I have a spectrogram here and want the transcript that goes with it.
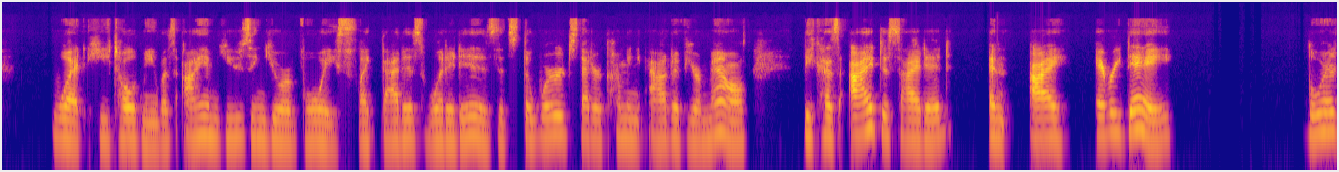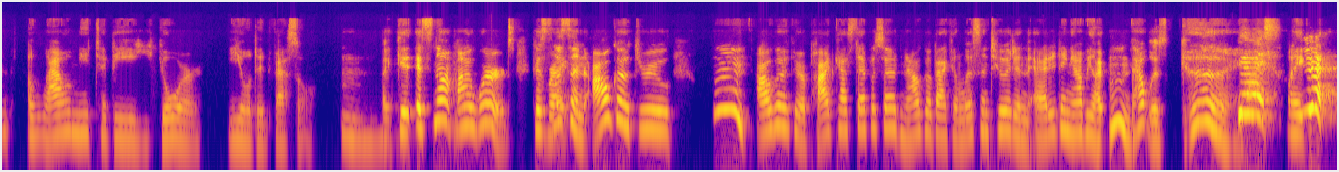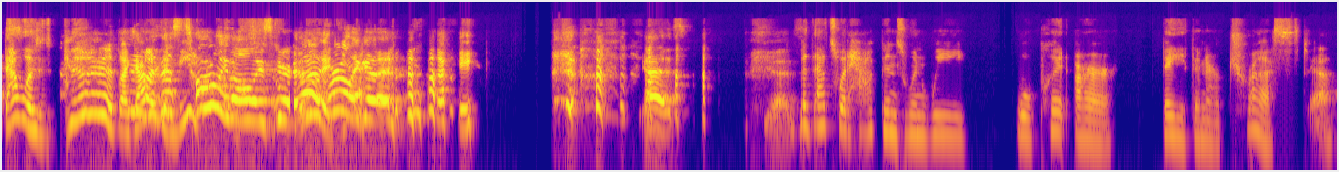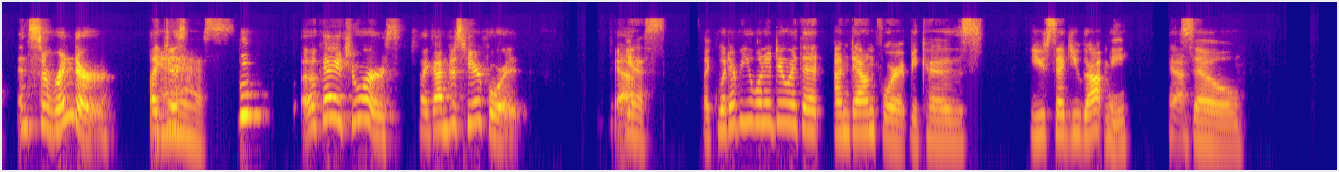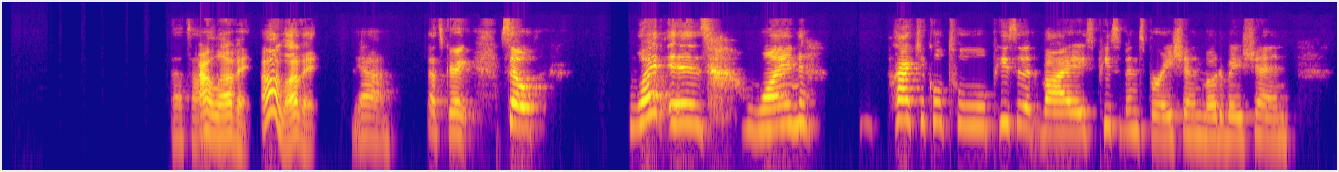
what he told me was I am using your voice. Like that is what it is. It's the words that are coming out of your mouth because I decided and I every day, Lord, allow me to be your yielded vessel. Mm. Like it, it's not my words. Because right. listen, I'll go through mm, I'll go through a podcast episode and I'll go back and listen to it in the editing. I'll be like, mm, that was good. Yes. Like yes. that was good. Like that was that's totally the Holy Spirit. So that was really good. yes. Yes. But that's what happens when we will put our faith and our trust. Yeah. And surrender. Like yes. just boop, okay, it's yours. Like I'm just here for it. Yeah. Yes. Like whatever you want to do with it, I'm down for it because you said you got me. Yeah. So that's awesome. I love it. I love it. Yeah. That's great. So what is one practical tool, piece of advice, piece of inspiration, motivation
